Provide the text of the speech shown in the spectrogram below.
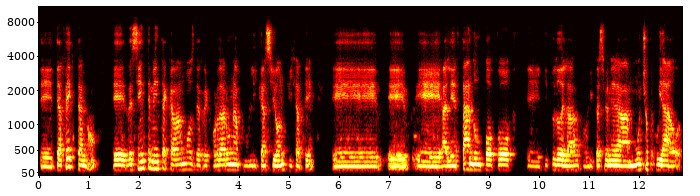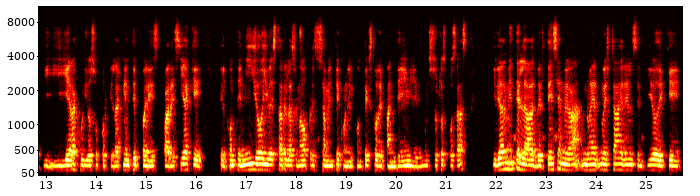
te, te, afecta, ¿no? Eh, recientemente acabamos de recordar una publicación, fíjate, eh, eh, alertando un poco, el título de la publicación era Mucho cuidado y, era curioso porque la gente parecía que el contenido iba a estar relacionado precisamente con el contexto de pandemia y de muchas otras cosas. Y realmente la advertencia nueva, nuestra en el sentido de que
